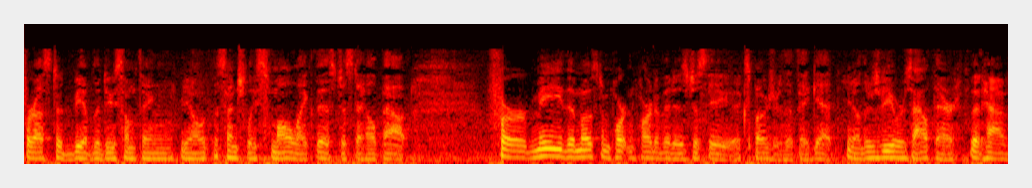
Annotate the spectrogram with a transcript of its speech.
for us to be able to do something, you know, essentially small like this just to help out for me, the most important part of it is just the exposure that they get. You know, there's viewers out there that have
